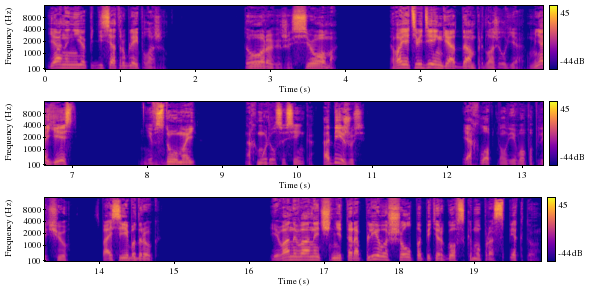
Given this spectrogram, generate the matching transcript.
Я на нее 50 рублей положил. «Дорого же, Сёма! Давай я тебе деньги отдам», — предложил я. «У меня есть». «Не вздумай», — нахмурился Сенька. «Обижусь». Я хлопнул его по плечу. «Спасибо, друг!» Иван Иванович неторопливо шел по Петерговскому проспекту,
